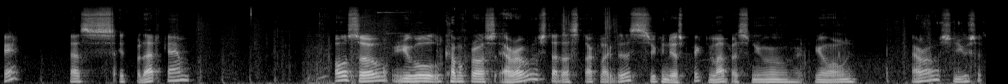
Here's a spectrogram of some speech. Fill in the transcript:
Okay, that's it for that camp. Also, you will come across arrows that are stuck like this. You can just pick them up as new your own arrows, use it.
